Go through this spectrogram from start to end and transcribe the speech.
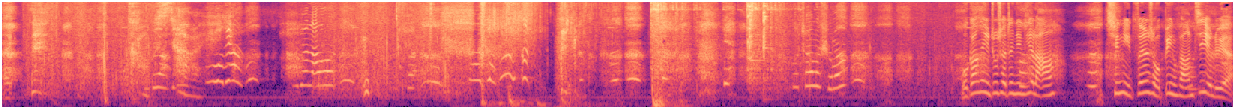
哎，躺下。别拦我！你我扎了什么？我刚给你注射镇静剂了啊，请你遵守病房纪律。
